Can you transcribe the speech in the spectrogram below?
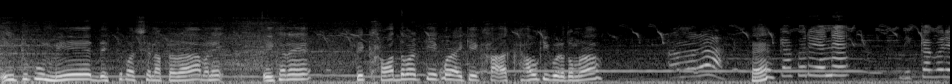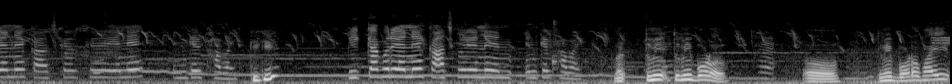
এইটুকু মেয়ে দেখতে পাচ্ছেন আপনারা মানে এইখানে কে খাবার দাবার কে করায়? কে খাও কি করে তোমরা? হ্যাঁ? ভিক্ষা করে এনে ভিক্ষা করে এনে কাজ করে এনে এনকে কি কি? ভিক্ষা করে এনে কাজ করে এনে এনকে খাবাই মানে তুমি তুমি বড়? হ্যাঁ। ও তুমি বড় ভাই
